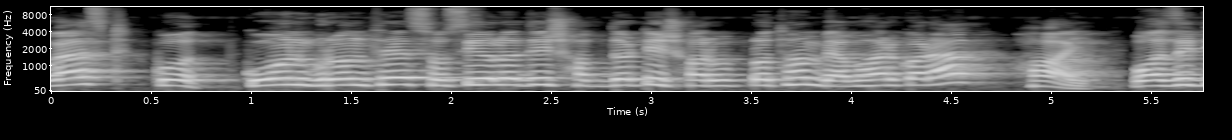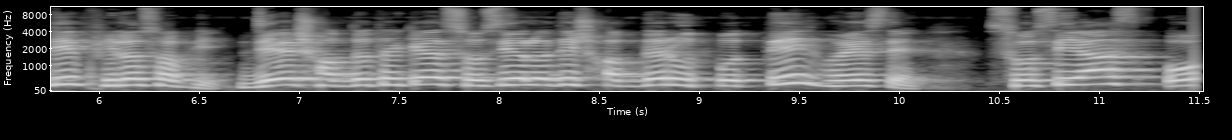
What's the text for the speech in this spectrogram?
অগাস্ট কোত। কোন গ্রন্থে সোসিওলজি শব্দটি সর্বপ্রথম ব্যবহার করা হয়? Positive philosophy. যে শব্দ থেকে সোসিওলজি শব্দের উৎপত্তি হয়েছে, সোসিয়াস ও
